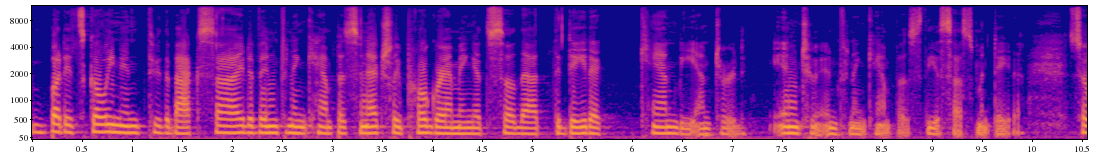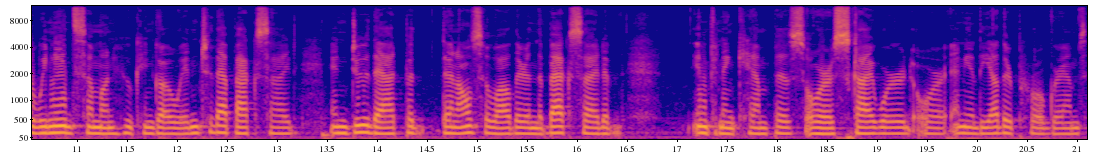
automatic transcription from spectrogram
but it's going in through the backside of Infinite Campus and actually programming it so that the data can be entered into Infinite Campus, the assessment data. So we need someone who can go into that backside and do that, but then also while they're in the backside of Infinite Campus or Skyward or any of the other programs,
